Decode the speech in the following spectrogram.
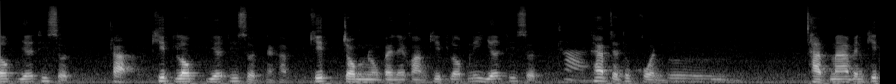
ลบเยอะที่สุดครับ คิดลบเยอะที่สุดนะครับ คิดจมลงไปในความคิดลบนี่เยอะที่สุดค่ะแทบจะทุกคนอืมถัดมาเป็นคิด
